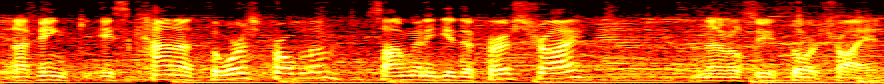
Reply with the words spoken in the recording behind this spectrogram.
And I think it's kind of Thor's problem. So I'm gonna give the first try, and then we'll see Thor try it.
